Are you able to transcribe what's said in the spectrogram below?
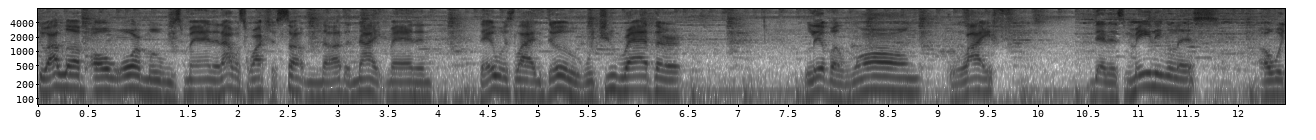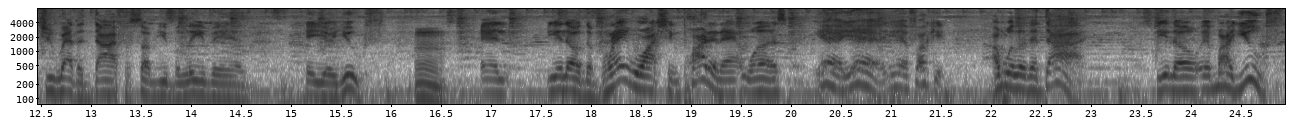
do. I love old war movies, man. And I was watching something the other night, man, and they was like, "Dude, would you rather live a long life that is meaningless, or would you rather die for something you believe in in your youth?" Mm. And you know, the brainwashing part of that was, yeah, yeah, yeah, fuck it, I'm willing to die. You know, in my youth,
